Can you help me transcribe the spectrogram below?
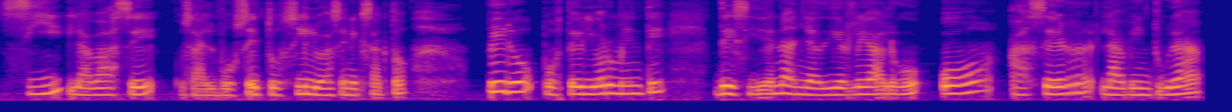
sí la base, o sea, el boceto sí lo hacen exacto, pero posteriormente deciden añadirle algo o hacer la pintura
